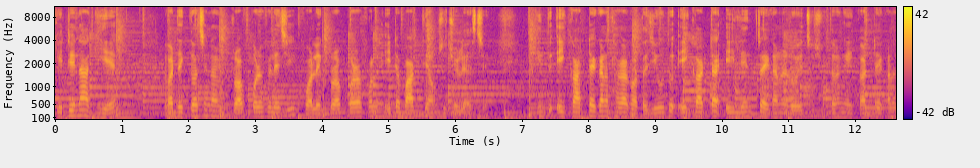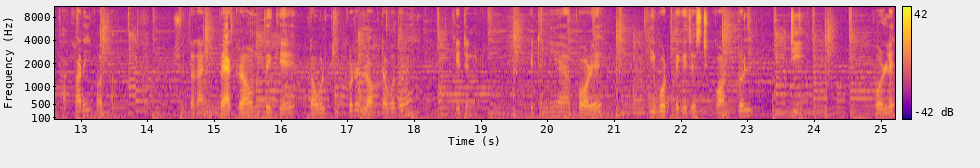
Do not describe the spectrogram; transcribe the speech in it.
কেটে না গিয়ে, এবার দেখতে পাচ্ছেন আমি ক্রপ করে ফেলেছি, ফলে ক্রপ করার ফলে এটা বাড়তি অংশ চলে আসছে। কিন্তু এই কার্ডটা এখানে থাকার কথা, যেহেতু এই কার্ডটা এই লেন্থটা এখানে রয়েছে, সুতরাং এই কার্ডটা এখানে থাকারই কথা। সুতরাং ব্যাকগ্রাউন্ড থেকে ডবল ক্লিক করে লকটা প্রথমে কেটে নেবেন। কেটে নেওয়ার পরে কিবোর্ড থেকে জাস্ট কন্ট্রোল টি করলেন।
